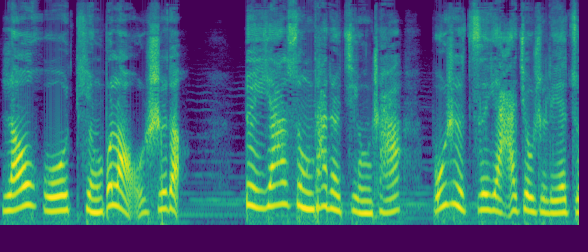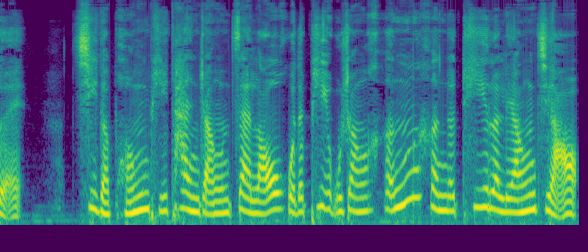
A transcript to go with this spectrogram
老虎挺不老实的，对押送他的警察不是龇牙就是咧嘴。气得彭皮探长在老虎的屁股上狠狠地踢了两脚，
